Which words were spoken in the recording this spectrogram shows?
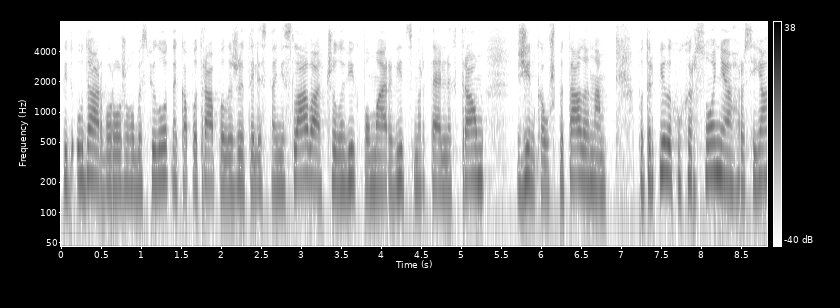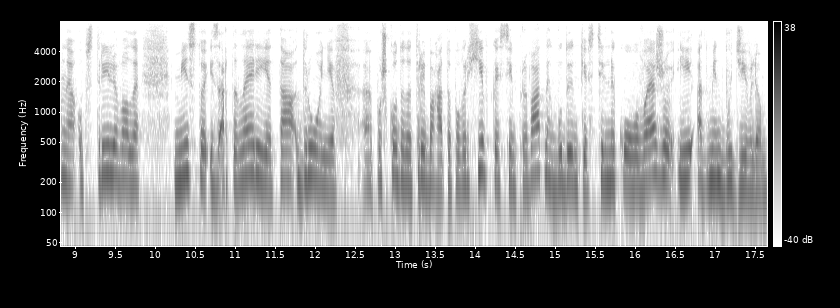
Під удар ворожого безпілотника потрапили жителі Станіслава. Чоловік помер від смертельних травм. Жінка ушпиталена. Потерпілих у Херсоні росіяни обстрілювали місто із артилерії та дронів. Е, Пошкодили три багатоповерхівки, сім приватних будинків, стільникову вежу і адмінбудівлю.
